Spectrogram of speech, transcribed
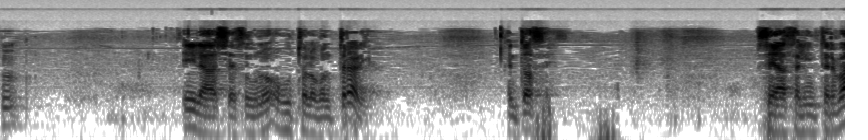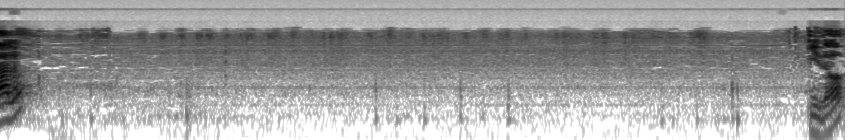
tenemos. Y la C1 justo lo contrario. Entonces, se hace el intervalo. Y dos,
